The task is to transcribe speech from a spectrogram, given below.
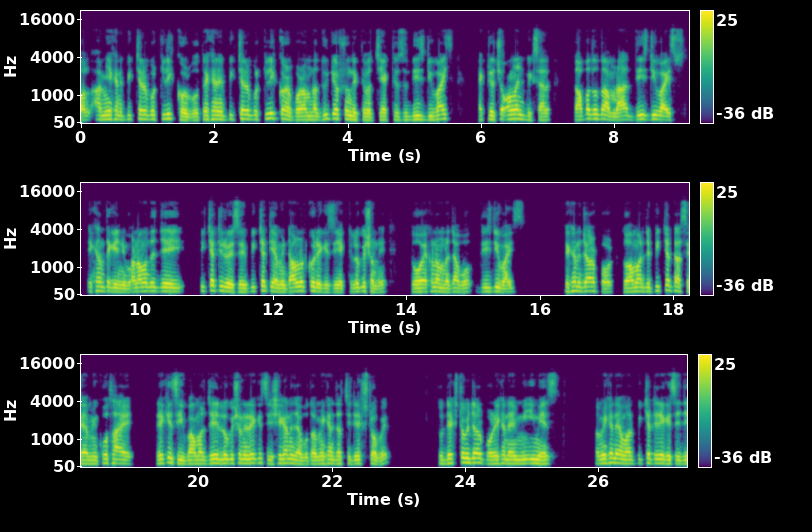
অল আমি এখানে পিকচারের উপর ক্লিক করব। তো এখানে পিকচারের উপর ক্লিক করার পর আমরা দুইটি অপশন দেখতে পাচ্ছি। একটি হচ্ছে দিস ডিভাইস একটি হচ্ছে অনলাইন পিকচার তো আপাতত আমরা দিস ডিভাইস এখান থেকে নিব। কারণ আমাদের যে পিকচারটি রয়েছে পিকচারটি আমি ডাউনলোড করে রেখেছি একটি লোকেশনে তো এখন আমরা যাব দিস ডিভাইস এখানে যাওয়ার পর, তো আমার যে পিকচারটা আছে, আমি কোথায় রেখেছি বা আমার যে লোকেশনে রেখেছি, সেখানে যাব। তো আমি এখানে যাচ্ছি ডেস্কটপে তো ডেস্কটপে যাওয়ার পর এখানে আমি ইমেজ তো আমি এখানে আমার পিকচারটি রেখেছি, যে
